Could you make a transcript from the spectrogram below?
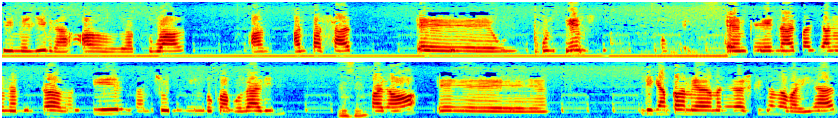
primer llibre a l'actual han, han passat eh, un, un temps en què he anat variant una mica l'estil, van sortint vocabulari, uh -huh. però eh, diguem que la meva manera d'escriure no ha variat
